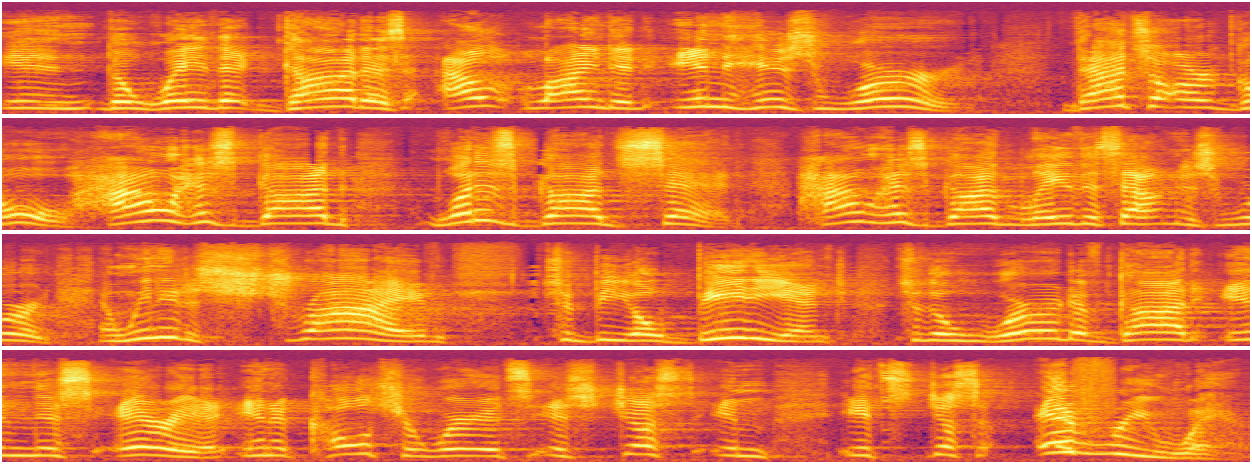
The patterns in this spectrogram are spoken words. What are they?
in the way that God has outlined it in His Word. That's our goal. How has God, what has God said? How has God laid this out in His Word? And we need to strive to be obedient to the Word of God in this area, in a culture where it's, it's, just, it's just everywhere.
